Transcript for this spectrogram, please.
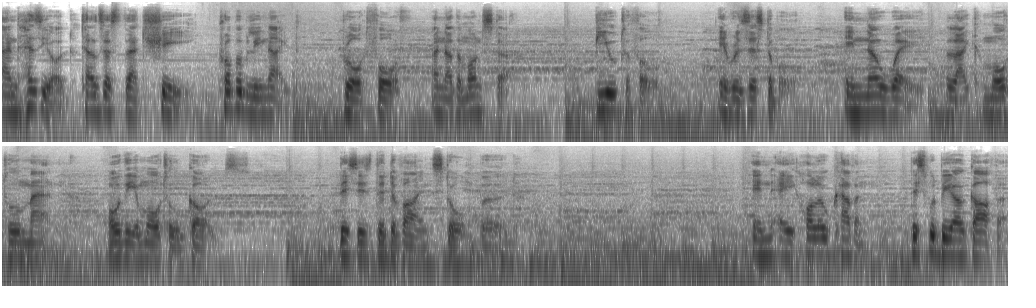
and Hesiod tells us that she, probably Night, brought forth another monster. Beautiful, irresistible, in no way like mortal man or the immortal gods. This is the divine storm bird. In a hollow cavern, this would be Agartha,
